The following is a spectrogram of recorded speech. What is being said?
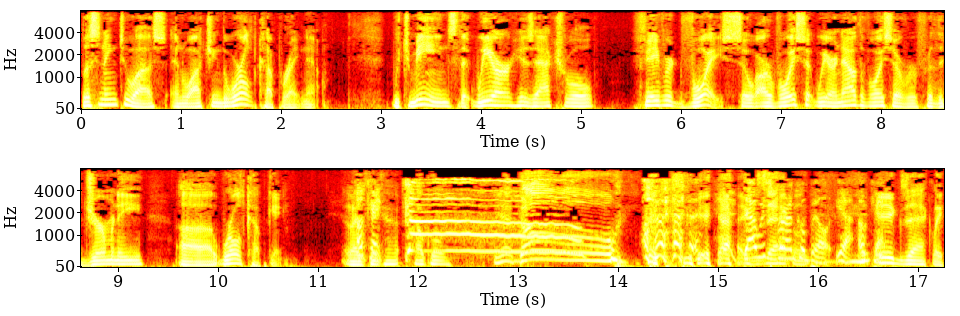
listening to us and watching the World Cup right now which means that we are his actual favorite voice. So our voice, we are now the voiceover for the Germany uh, World Cup game. And I okay, think, go! Cool. Yeah, go! yeah, that was for Uncle Bill. Yeah, okay. Exactly.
